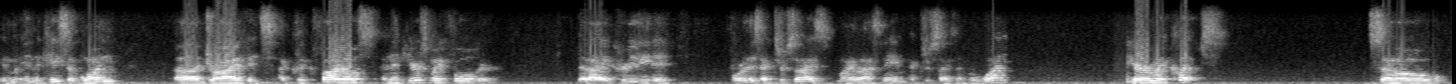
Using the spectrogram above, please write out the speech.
in, in the case of one uh, drive, it's I click Files, and then here's my folder that I created for this exercise, my last name, exercise number one. here are my clips. So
